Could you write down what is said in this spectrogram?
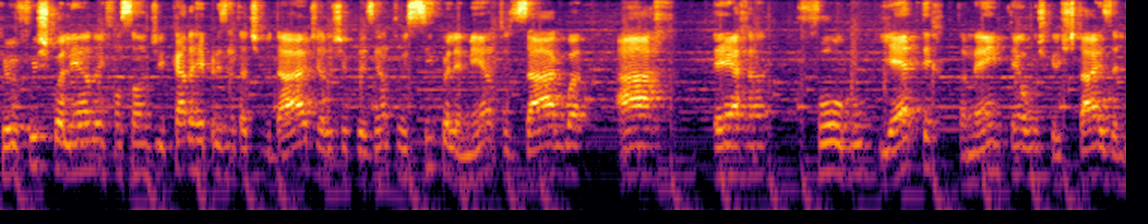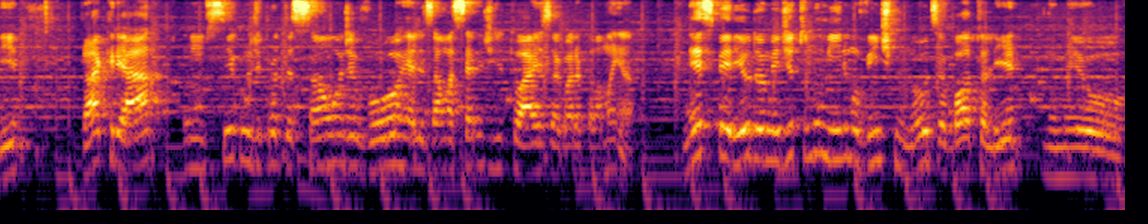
que eu fui escolhendo em função de cada representatividade. Elas representam os cinco elementos: água, ar, terra, fogo e éter também. Tem alguns cristais ali para criar um ciclo de proteção onde eu vou realizar uma série de rituais agora pela manhã. Nesse período eu medito no mínimo 20 minutos, eu boto ali no meu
